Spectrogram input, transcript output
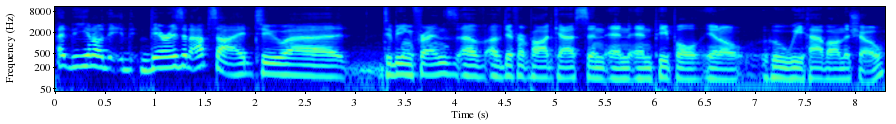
Uh, you know th- th- there is an upside to uh to being friends of of different podcasts and and and people you know who we have on the show.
